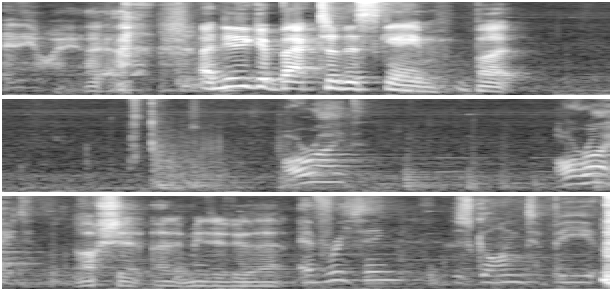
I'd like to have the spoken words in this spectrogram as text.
Anyway, I, I need to get back to this game, but All right. All right. oh shit, I didn't mean to do that. Everything is going to be.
